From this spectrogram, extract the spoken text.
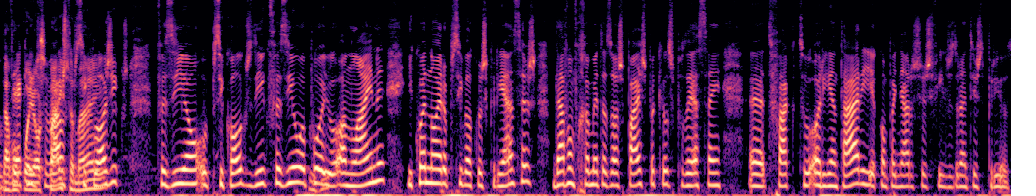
Davam apoio aos pais também. psicológicos, faziam, psicólogos, digo, faziam apoio uhum. online e quando não era possível com as crianças, davam ferramentas aos pais para que eles pudessem, uh, de facto, orientar e acompanhar os seus filhos durante este período.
